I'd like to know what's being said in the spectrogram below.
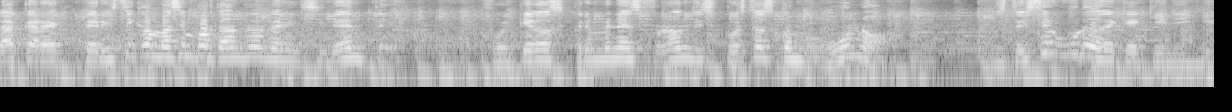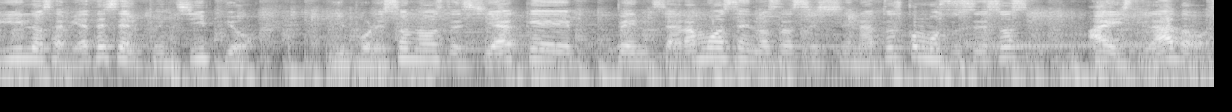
La característica más importante del incidente fue que los crímenes fueron dispuestos como uno. Y Estoy seguro de que Kirigiri lo sabía desde el principio, y por eso nos decía que pensáramos en los asesinatos como sucesos aislados.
